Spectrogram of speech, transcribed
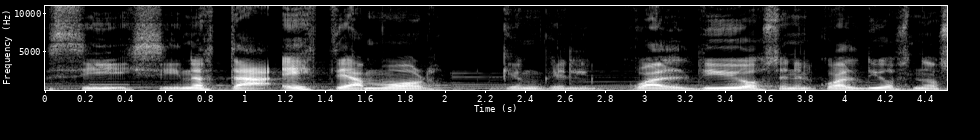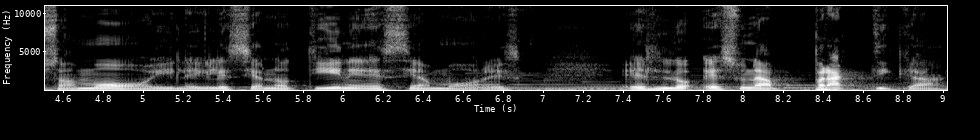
Si, si no está este amor que, el cual Dios, en el cual Dios nos amó y la iglesia no tiene ese amor, es, es, lo, es una práctica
